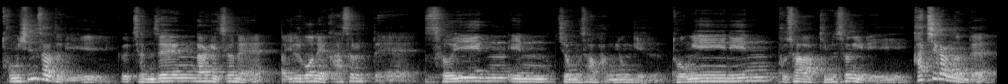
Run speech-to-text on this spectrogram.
통신사들이 그 전쟁 나기 전에 일본에 갔을 때 서인인 정사 황룡길, 동인인 부사 김성일이 같이 갔는데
